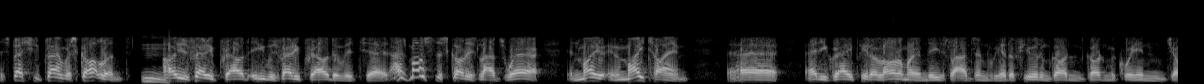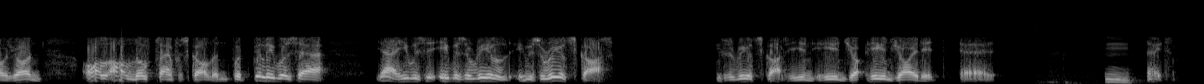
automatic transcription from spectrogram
especially playing for Scotland. Mm. I was very proud. He was very proud of it, uh, as most of the Scottish lads were in my in my time. Uh, Eddie Gray, Peter Lorimer, and these lads, and we had a few of them: Gordon, Gordon McQueen, and Joe Jordan. All all loved playing for Scotland. But Billy was, uh, yeah, he was he was a real he was a real Scot. He was a real Scot. He he enjoyed he enjoyed it. Uh, mm. Nathan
